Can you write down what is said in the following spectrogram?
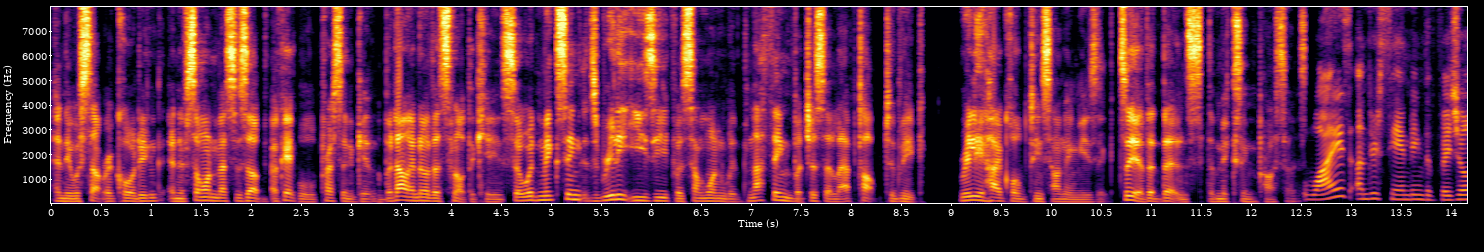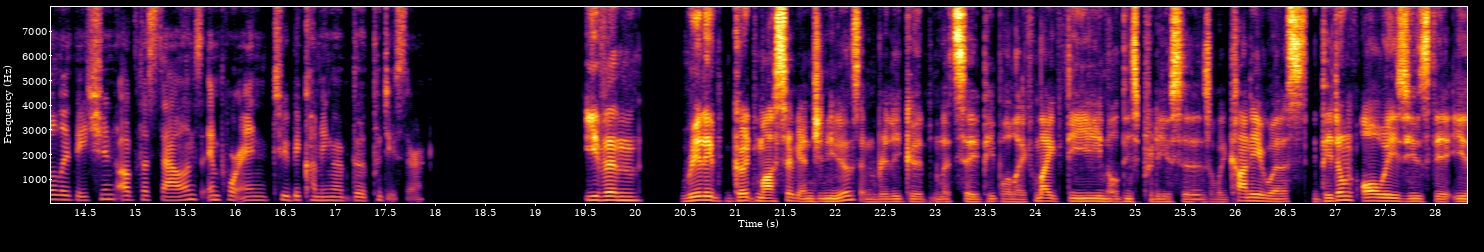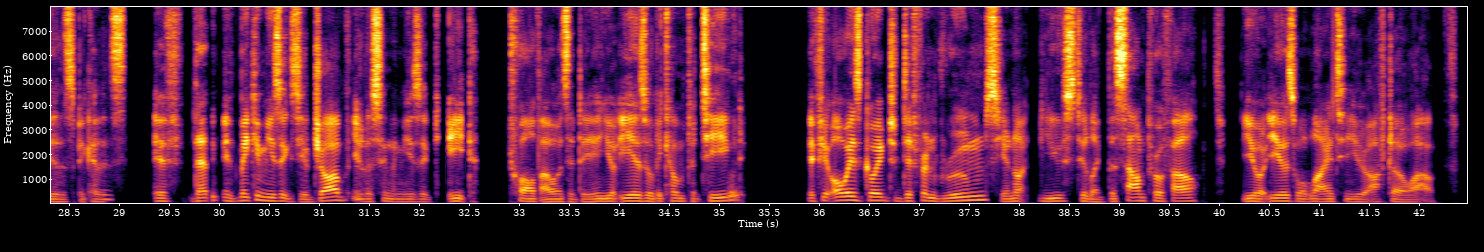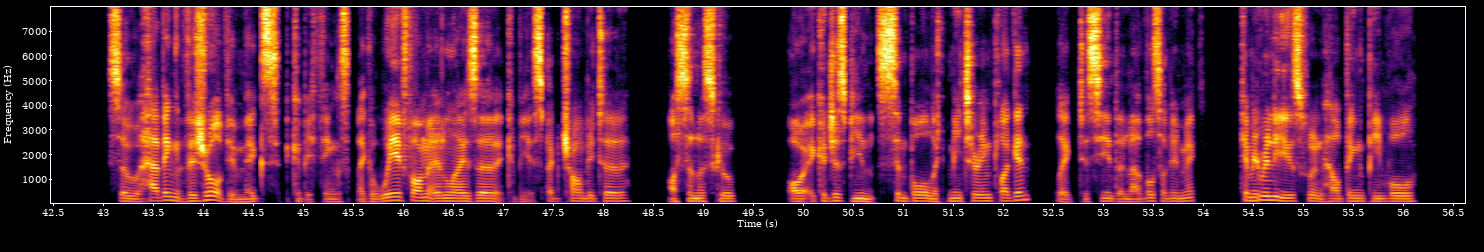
and they will start recording. And if someone messes up, okay, we'll press it again. But now I know that's not the case. So with mixing, it's really easy for someone with nothing but just a laptop to make really high quality sounding music. So yeah, that, that is the mixing process. Why is understanding the visualization of the sounds important to becoming a good producer? even really good mastering engineers and really good, let's say, people like Mike Dean, all these producers, or Kanye West, they don't always use their ears because if that if making music is your job, you're listening to music eight, 12 hours a day, your ears will become fatigued. If you're always going to different rooms, you're not used to like the sound profile, your ears will lie to you after a while. So having a visual of your mix, it could be things like a waveform analyzer, it could be a spectrometer, oscilloscope, or it could just be a simple like metering plugin, like to see the levels of your mix, can be really useful in helping people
